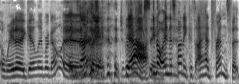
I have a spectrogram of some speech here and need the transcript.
a way to get labor going. Exactly. yeah. You know, and it's funny because I had friends that,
